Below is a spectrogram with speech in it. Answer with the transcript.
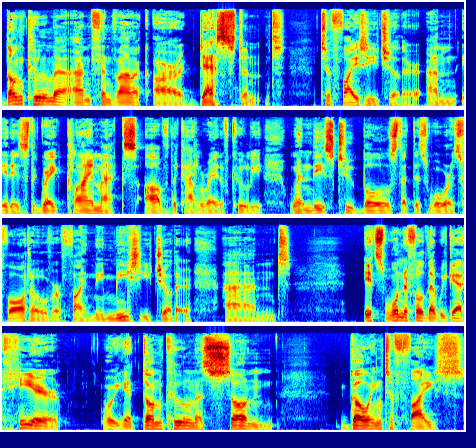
Donn Cuailnge and Finnbhennach are destined to fight each other. And it is the great climax of the cattle raid of Cooley when these two bulls that this war is fought over finally meet each other. And it's wonderful that we get here where we get Donn Cuailnge's son going to fight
